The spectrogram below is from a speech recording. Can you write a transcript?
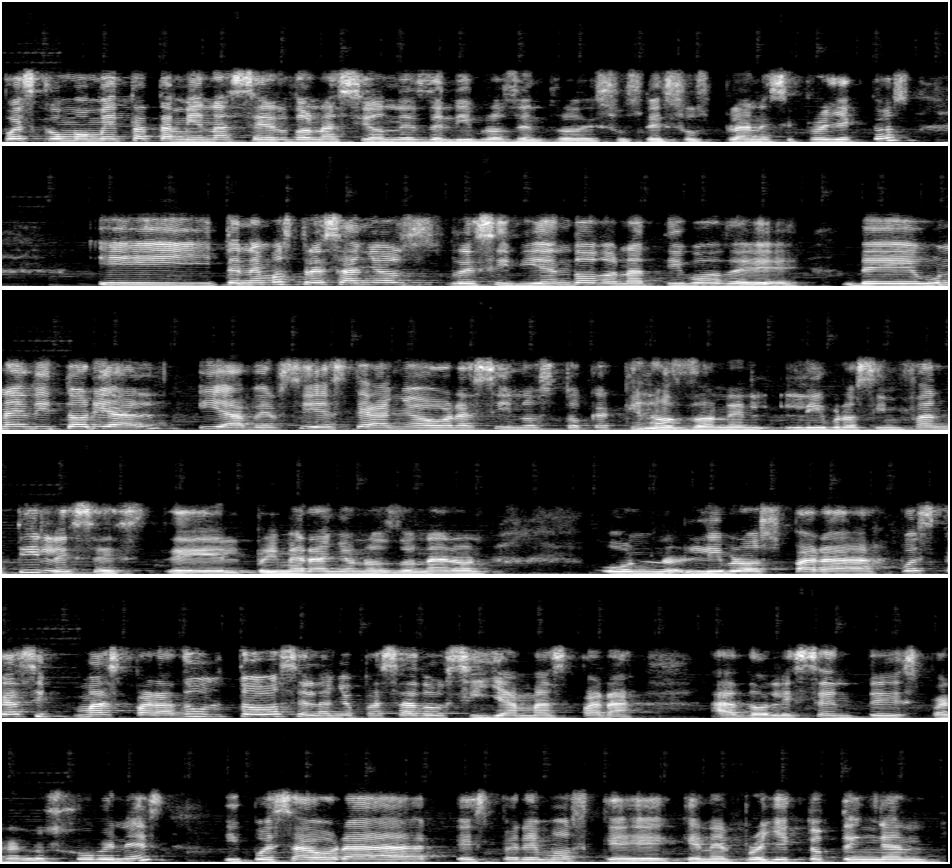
pues como meta también hacer donaciones de libros dentro de sus, de sus planes y proyectos y tenemos tres años recibiendo donativo de, de, una editorial y a ver si este año ahora sí nos toca que nos donen libros infantiles. Este, el primer año nos donaron un, libros para, pues casi más para adultos, el año pasado sí ya más para adolescentes, para los jóvenes, y pues ahora esperemos que, que en el proyecto tengan,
